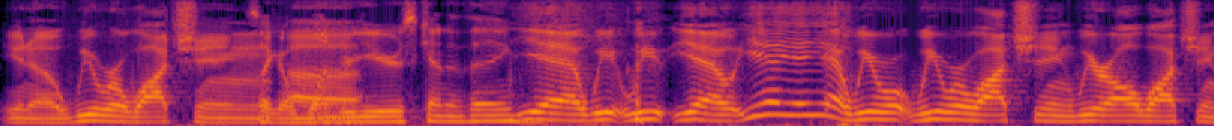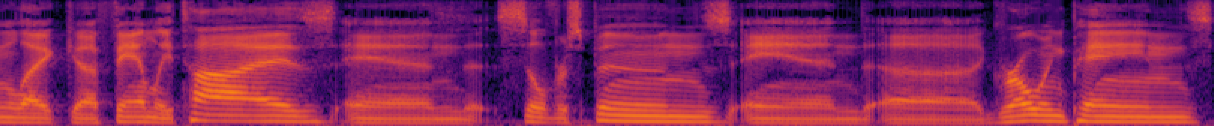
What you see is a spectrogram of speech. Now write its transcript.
You know, we were watching It's like a uh, Wonder Years kind of thing. Yeah, we, we yeah yeah yeah yeah we were we were watching we were all watching like uh, Family Ties and Silver Spoons and uh, Growing Pains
